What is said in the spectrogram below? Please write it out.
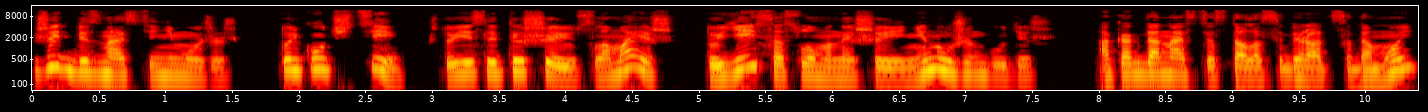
Жить без Насти не можешь. Только учти, что если ты шею сломаешь, то ей со сломанной шеей не нужен будешь. А когда Настя стала собираться домой,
